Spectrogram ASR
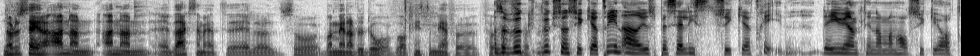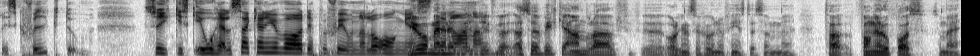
När du säger annan, annan eh, verksamhet, eller så, vad menar du då? Vad finns det mer för, för Alltså vux, vuxenpsykiatrin är ju specialistpsykiatrin. Det är ju egentligen när man har psykiatrisk sjukdom. Psykisk ohälsa kan ju vara depression eller ångest Jo, men eller annat. alltså, vilka andra eh, organisationer finns det som eh, tar, fångar upp oss som är,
